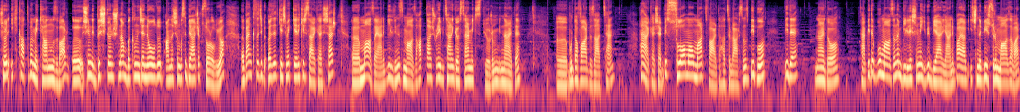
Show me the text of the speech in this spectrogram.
Şöyle iki katlı bir mekanımız var. E, şimdi dış görünüşünden bakılınca ne olduğu anlaşılması birazcık zor oluyor. E, ben kısaca bir özet geçmek gerekirse arkadaşlar. e, mağaza yani bildiğiniz mağaza. Hatta şuraya bir tane göstermek istiyorum. Bir nerede? E, burada vardı zaten. Ha arkadaşlar bir Slow Mo Mart vardı hatırlarsınız. Bir bu. Bir de nerede o? Ha bir de bu mağazanın birleşimi gibi bir yer yani. Bayağı içinde bir sürü mağaza var.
